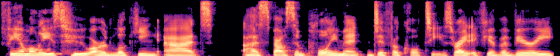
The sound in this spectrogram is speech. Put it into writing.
families who are looking at uh, spouse employment difficulties, right? If you have a very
